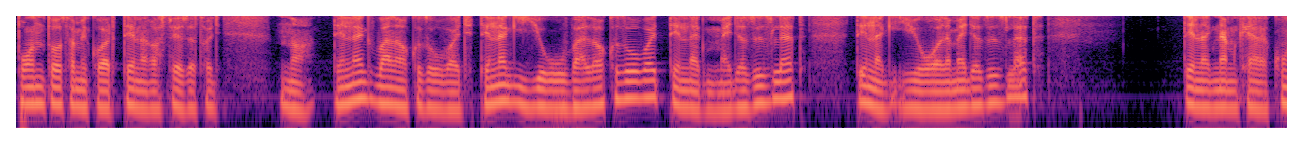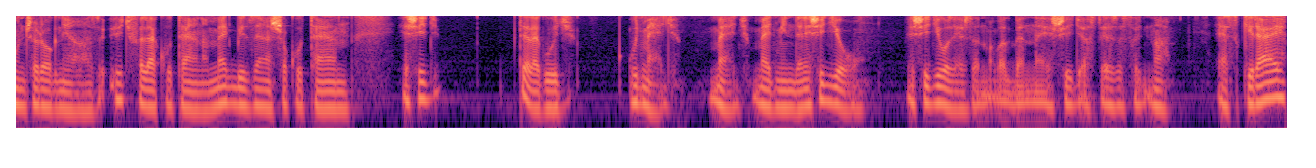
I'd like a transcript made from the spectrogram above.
pontot, amikor tényleg azt érzed, hogy na, tényleg vállalkozó vagy, tényleg jó vállalkozó vagy, tényleg megy az üzlet, tényleg jól megy az üzlet, tényleg nem kell kuncsorogni az ügyfelek után, a megbízások után, és így tényleg úgy, úgy megy, megy, megy minden, és így jó, és így jól érzed magad benne, és így azt érzed, hogy na, ez király,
